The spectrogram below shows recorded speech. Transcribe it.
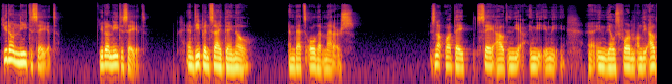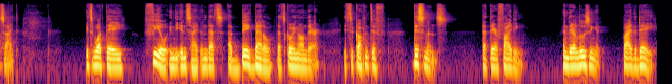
You don't need to say it. You don't need to say it, and deep inside they know, and that's all that matters. It's not what they say out in the in the in the uh, in those form on the outside it's what they feel in the inside, and that's a big battle that's going on there. It's the cognitive dissonance that they're fighting, and they're losing it by the day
